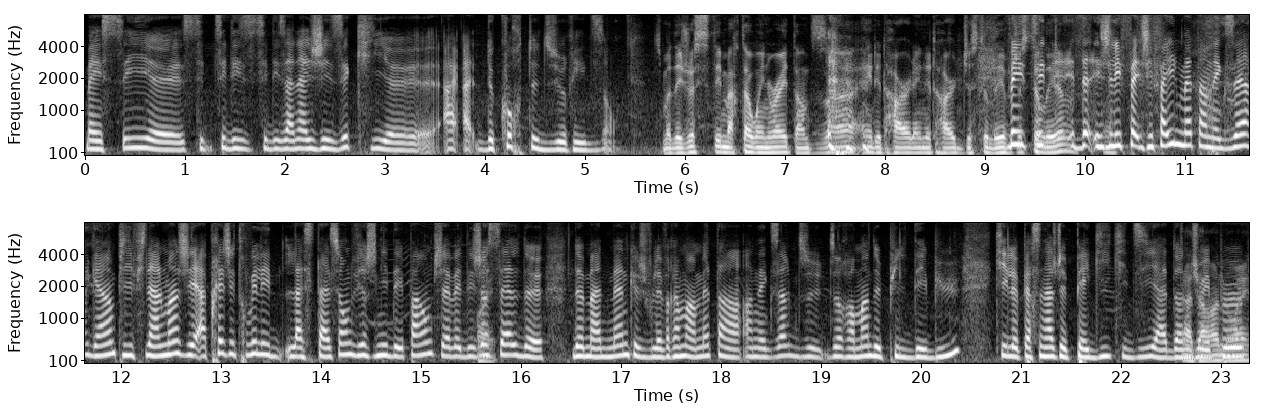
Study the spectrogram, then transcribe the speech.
ben c'est euh, des, analgésiques qui, euh, à- à- de courte durée, disons. Tu m'as déjà cité Martha Wainwright en disant Ain't it hard, ain't it hard just to live, Mais just to live? j'ai failli le mettre en exergue, hein, puis finalement, après, j'ai trouvé les- la citation de Virginie Despentes, puis j'avais déjà Ouais. celle de, de Mad Men que je voulais vraiment mettre en, en exergue du, du roman depuis le début, qui est le personnage de Peggy qui dit à Don À Draper ouais.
